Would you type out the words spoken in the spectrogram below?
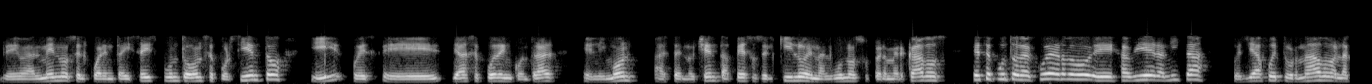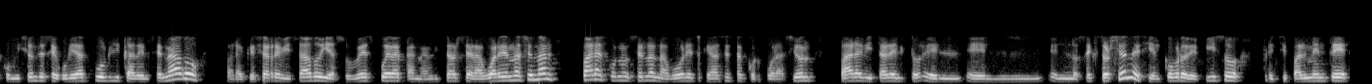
de al menos el 46.11% y pues eh, ya se puede encontrar el limón hasta en 80 pesos el kilo en algunos supermercados. Este punto de acuerdo, eh, Javier, Anita, pues ya fue turnado a la Comisión de Seguridad Pública del Senado para que sea revisado y a su vez pueda canalizarse a la Guardia Nacional para conocer las labores que hace esta corporación para evitar el, el, el, los extorsiones y el cobro de piso principalmente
